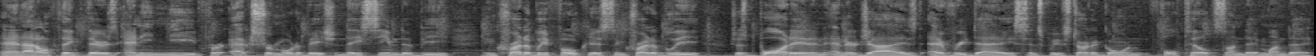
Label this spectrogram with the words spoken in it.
And I don't think there's any need for extra motivation. They seem to be incredibly focused, incredibly just bought in and energized every day since we've started going full tilt Sunday, Monday.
